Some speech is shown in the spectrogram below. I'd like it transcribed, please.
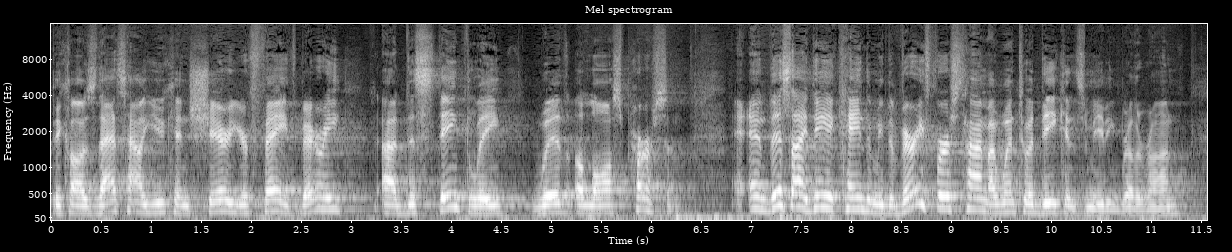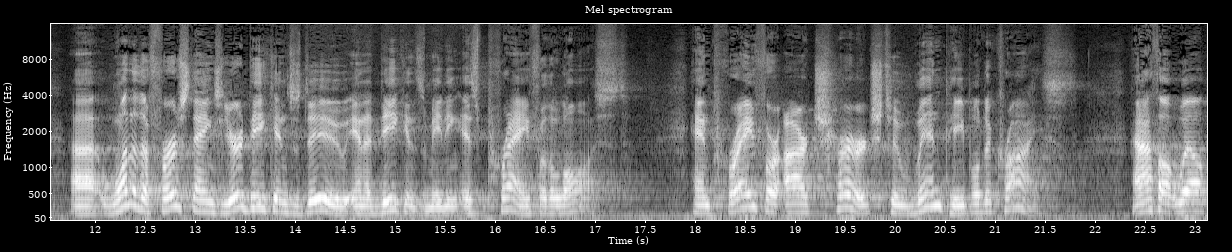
because that's how you can share your faith very uh, distinctly with a lost person. And this idea came to me the very first time I went to a deacon's meeting, Brother Ron. Uh, one of the first things your deacons do in a deacon's meeting is pray for the lost and pray for our church to win people to Christ. And I thought, well,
